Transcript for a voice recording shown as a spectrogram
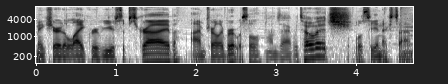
Make sure to like, review, subscribe. I'm Charley Burtwhistle. I'm Zach Witovich. We'll see you next time.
